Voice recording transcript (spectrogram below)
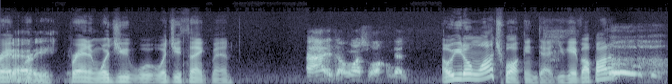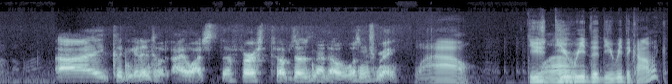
Brad, Get outta Bra- here. Brandon, what'd you what'd you think, man? I don't watch Walking Dead. Oh, you don't watch Walking Dead? You gave up on it? I couldn't get into it. I watched the first two episodes and I thought it wasn't for me. Wow. Do you do you read the do you read the comic?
